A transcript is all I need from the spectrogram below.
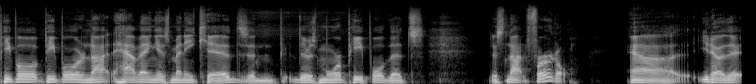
people people are not having as many kids and there's more people that's that's not fertile uh you know there,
